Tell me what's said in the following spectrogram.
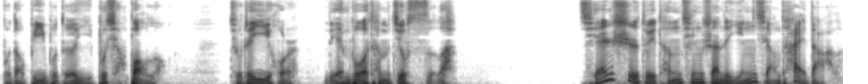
不到逼不得已不想暴露，就这一会儿。连波他们就死了。前世对藤青山的影响太大了，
